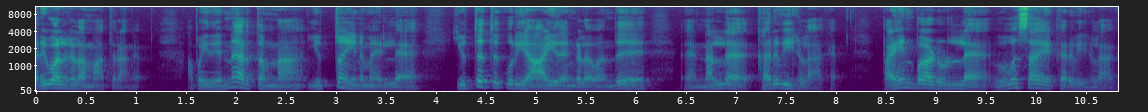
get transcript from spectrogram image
அறிவாள்களாக மாற்றுறாங்க அப்போ இது என்ன அர்த்தம்னா யுத்தம் இனிமே இல்லை. யுத்தத்துக்குரிய ஆயுதங்களை வந்து நல்ல கருவிகளாக பயன்பாடுள்ள விவசாய கருவிகளாக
